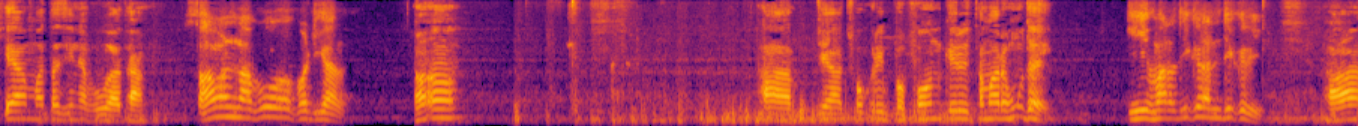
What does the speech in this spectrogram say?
ક્યાં માતાજીના ભુવા હતા? સાવણના ભૂવા ફટિયાર હા આ જે આ છોકરી ફોન કર્યો તમારે શું થાય? એ મારા દીકરાની દીકરી. હા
